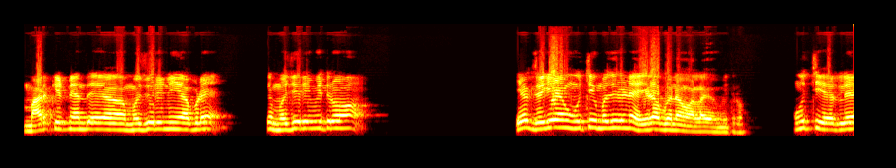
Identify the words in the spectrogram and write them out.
માર્કેટની અંદર મજૂરીની આપણે કે મજૂરી મિત્રો, એક જગ્યાએ હું ઊંચી મજૂરીને હીરા બનાવવા લાવ્યો મિત્રો. ઊંચી એટલે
